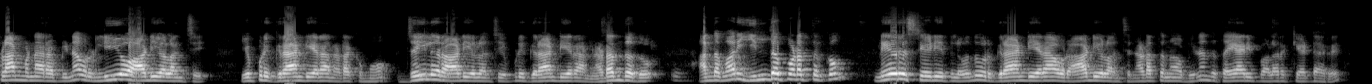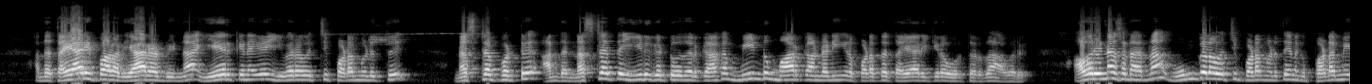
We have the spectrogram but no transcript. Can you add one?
பிளான் பண்ணார் அப்படின்னா ஒரு லியோ ஆடியோ லான்ச்சு எப்படி கிராண்டியராக நடக்குமோ ஜெயிலர் ஆடியோ லான்ச் எப்படி கிராண்டியராக நடந்ததோ அந்த மாதிரி இந்த படத்துக்கும் நேரு ஸ்டேடியத்தில் வந்து ஒரு கிராண்டியராக ஒரு ஆடியோ லான்ச் நடத்தணும் அப்படின்னு அந்த தயாரிப்பாளரை கேட்டார். அந்த தயாரிப்பாளர் யார் அப்படின்னா ஏற்கனவே இவரை வச்சு படம் எடுத்து நஷ்டப்பட்டு அந்த நஷ்டத்தை ஈடுகட்டுவதற்காக மீண்டும் மார்க்காண்டனிங்கிற படத்தை தயாரிக்கிற ஒருத்தர் தான் அவர். அவர் என்ன சொன்னார்னா உங்களை வச்சு படம் எடுத்து எனக்கு படமே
